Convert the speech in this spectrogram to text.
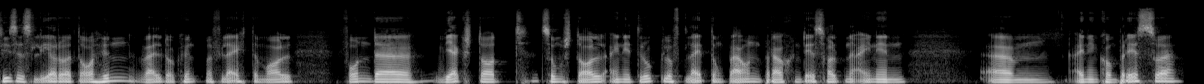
dieses Leerrohr dahin, weil da könnte man vielleicht einmal von der Werkstatt zum Stall eine Druckluftleitung bauen, brauchen deshalb nur einen, ähm, einen Kompressor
